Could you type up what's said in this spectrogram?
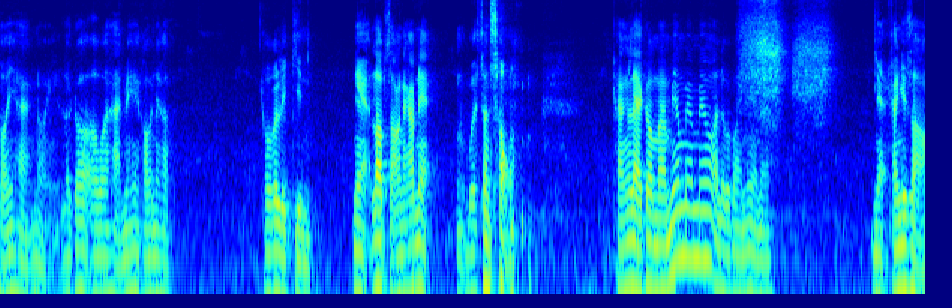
ถอยห่างหน่อย แล้วก็เอาอาหารไม่ให้เขานะครับเขาก็เลยกิน เนี่ย รอบสองนะครับ เนี่ยเวอร์ชันสองครั้งแรกก็มาแมวแมวแมวอะไรประมาณนี้นะเนี่ยครั้งที่สอง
